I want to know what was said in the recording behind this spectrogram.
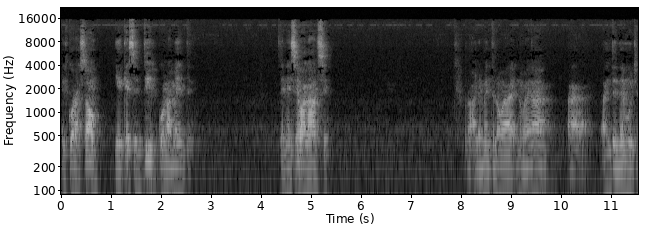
el corazón y hay que sentir con la mente. Tener ese balance. Probablemente no, me no a, a, entender mucho.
